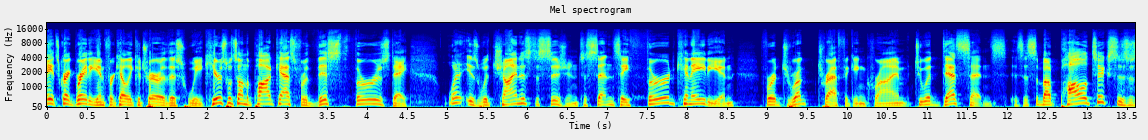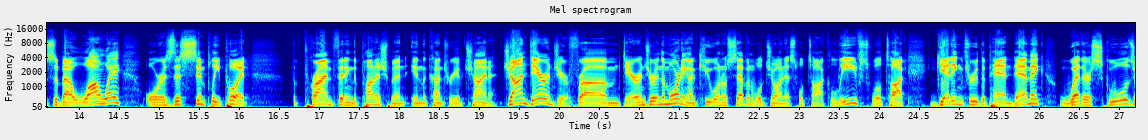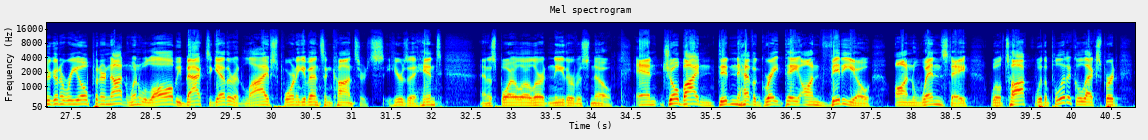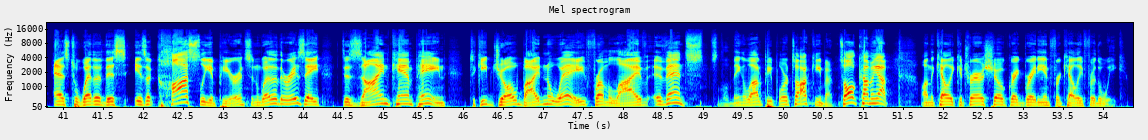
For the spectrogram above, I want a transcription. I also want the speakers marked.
Speaker 1: Hey, it's Greg Brady in for Kelly Cutrara this week. Here's what's on the podcast for this Thursday. What is with China's decision to sentence a third Canadian for a drug trafficking crime to a death sentence? Is this about politics? Is this about Huawei? Or is this simply put the prime fitting the punishment in the country of China. John Derringer from Derringer in the Morning on Q107 will join us. We'll talk Leafs. We'll talk getting through the pandemic, whether schools are going to reopen or not, and when we'll all be back together at live sporting events and concerts. Here's a hint and a spoiler alert, neither of us know. And Joe Biden didn't have a great day on video on Wednesday. We'll talk with a political expert as to whether this is a costly appearance and whether there is a designed campaign to keep Joe Biden away from live events. It's the thing a lot of people are talking about. It's all coming up on the Kelly Cutrara Show. Greg Brady in for Kelly for the week.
